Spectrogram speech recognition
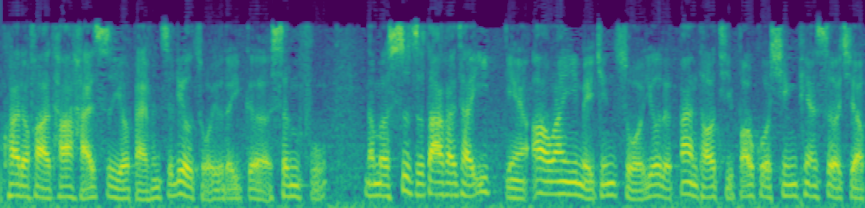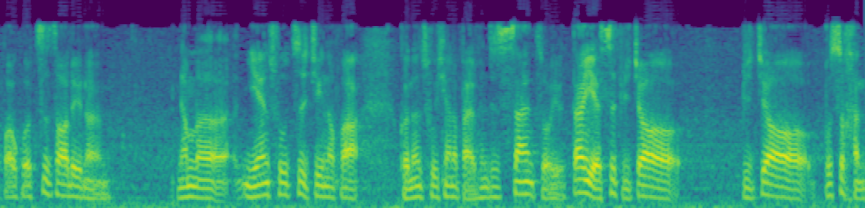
块的话，它还是有百分之六左右的一个升幅。那么市值大概在一点二万亿美金左右的半导体，包括芯片设计啊，包括制造类呢。那么年初至今的话，可能出现了百分之三左右，但也是比较比较不是很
